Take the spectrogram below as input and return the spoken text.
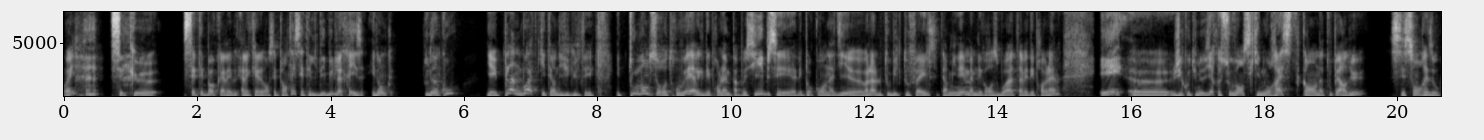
oui, c'est que cette époque à la- à laquelle on s'est planté, c'était le début de la crise. Et donc, tout d'un coup, il y avait plein de boîtes qui étaient en difficulté. Et tout le monde se retrouvait avec des problèmes pas possibles. C'est l'époque où on a dit, euh, voilà, le too big to fail, c'est terminé. Même les grosses boîtes avaient des problèmes. Et euh, j'ai coutume de dire que souvent, ce qui nous reste quand on a tout perdu, c'est son réseau.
